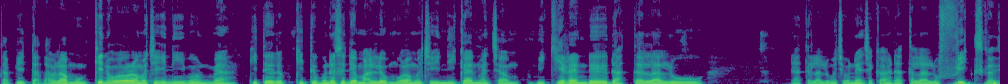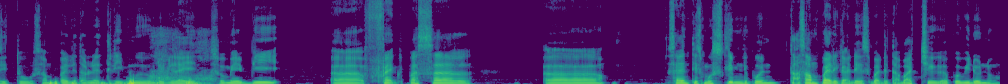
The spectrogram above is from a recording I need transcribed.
Tapi tak tahulah mungkin orang-orang macam ini pun kita kita pun dah sedia maklum orang macam ini kan macam pemikiran dia dah terlalu dah terlalu macam mana nak cakap ah, dah terlalu fix kat situ sampai dia tak boleh terima benda lain. So maybe uh, fact pasal uh, saintis muslim ni pun tak sampai dekat dia sebab dia tak baca apa we don't know.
